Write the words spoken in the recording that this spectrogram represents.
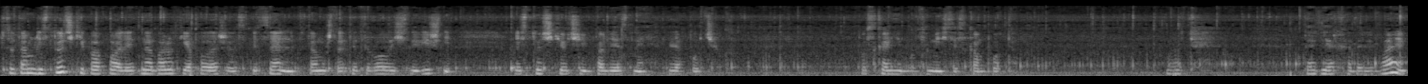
Что там листочки попали, это наоборот я положила специально, потому что от этой волочной вишни листочки очень полезные для почек. Пускай они будут вместе с компотом. Вот до верха доливаем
